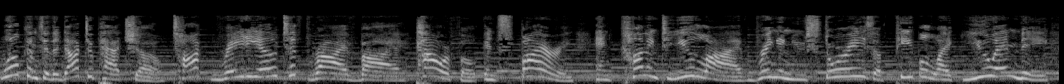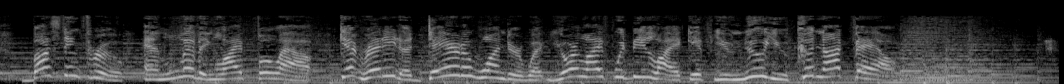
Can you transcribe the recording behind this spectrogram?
Welcome to the Dr. Pat Show. Talk radio to thrive by. Powerful, inspiring, and coming to you live, bringing you stories of people like you and me busting through and living life full out. Get ready to dare to wonder what your life would be like if you knew you could not fail.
